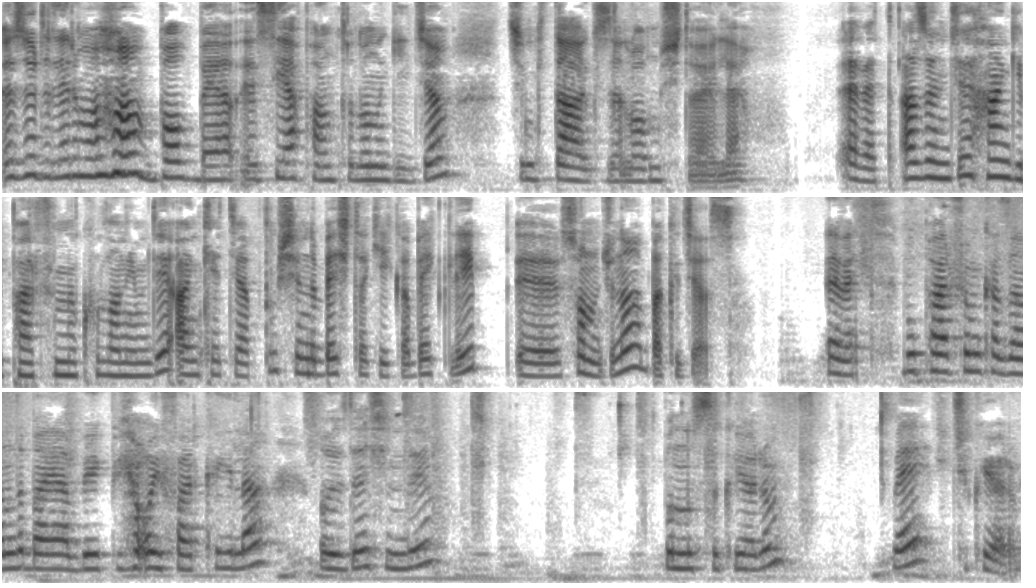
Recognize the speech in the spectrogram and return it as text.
özür dilerim ama bol beyaz, e, siyah pantolonu giyeceğim. Çünkü daha güzel olmuştu öyle. Evet az önce hangi parfümü kullanayım diye anket yaptım. Şimdi 5 dakika bekleyip e, sonucuna bakacağız. Evet bu parfüm kazandı baya büyük bir oy farkıyla. O yüzden şimdi bunu sıkıyorum ve çıkıyorum.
